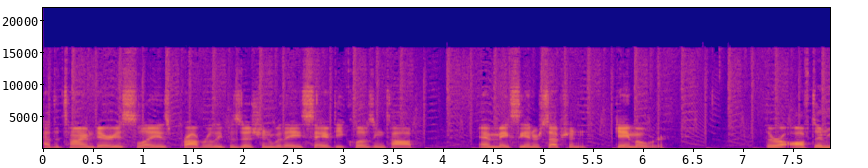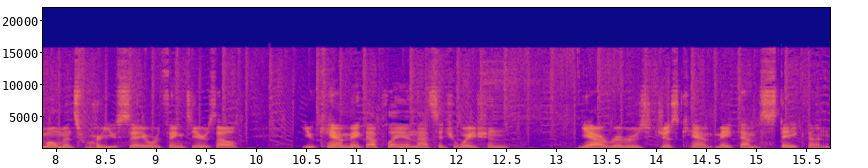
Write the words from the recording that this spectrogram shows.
at the time, Darius Slay, is properly positioned with a safety closing top and makes the interception. Game over. There are often moments where you say or think to yourself, you can't make that play in that situation. Yeah, Rivers just can't make that mistake then.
